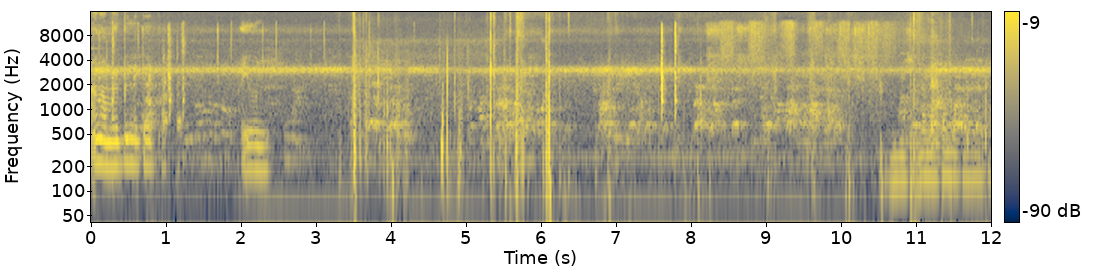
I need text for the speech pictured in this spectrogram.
Ano, may binigay pa. Ayun. Iisip naman itong bakal nito.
